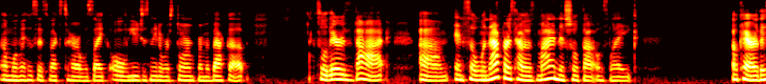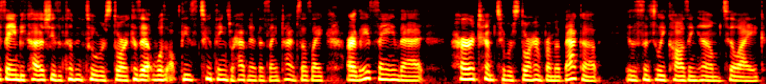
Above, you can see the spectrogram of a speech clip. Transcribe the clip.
um, woman who sits next to her was like, oh, you just need to restore him from a backup. So there's that. Um, and so when that first happened, my initial thought was like, okay, are they saying because she's attempting to restore? Because it was these two things were happening at the same time. So I was like, are they saying that her attempt to restore him from a backup is essentially causing him to like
